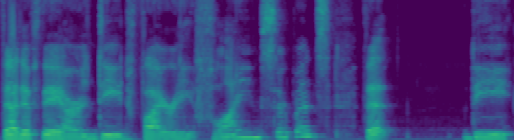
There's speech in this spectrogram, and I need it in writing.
that if they are indeed fiery flying serpents, that the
